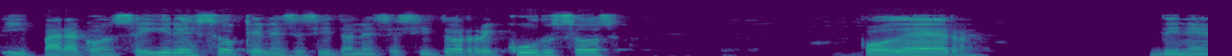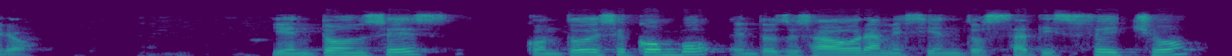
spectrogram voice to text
y para conseguir eso, ¿qué necesito? Necesito recursos, poder, dinero. Y entonces, con todo ese combo, entonces ahora me siento satisfecho,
